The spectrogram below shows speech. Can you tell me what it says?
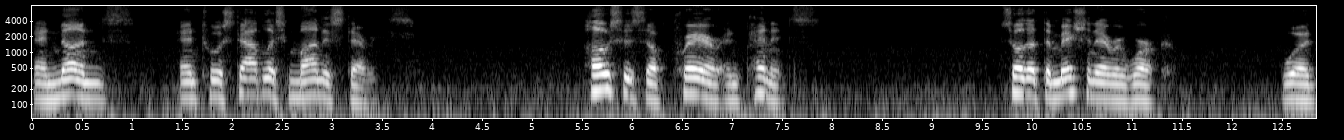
and nuns and to establish monasteries, houses of prayer and penance, so that the missionary work would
